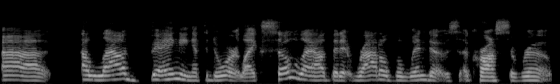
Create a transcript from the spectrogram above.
uh, a loud banging at the door, like so loud that it rattled the windows across the room.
